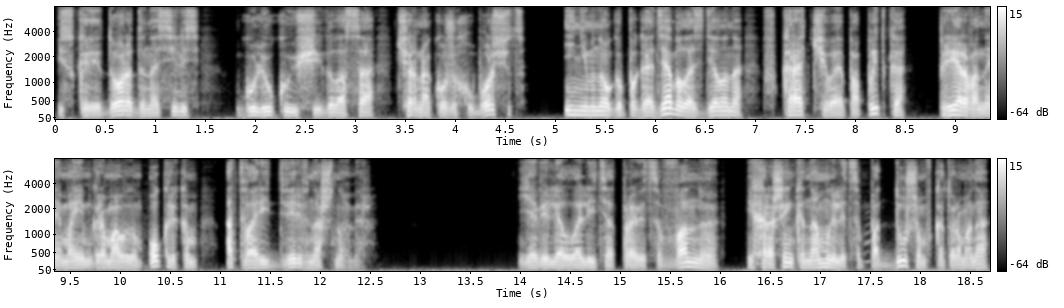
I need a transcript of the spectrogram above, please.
Из коридора доносились гулюкающие голоса чернокожих уборщиц, и немного погодя была сделана вкратчивая попытка, прерванная моим громовым окриком, отворить дверь в наш номер. Я велел Лолите отправиться в ванную и хорошенько намылиться под душем, в котором она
